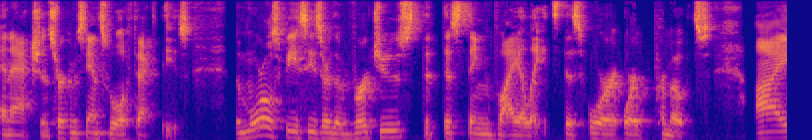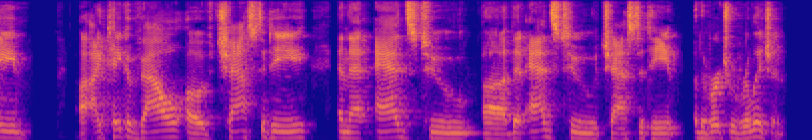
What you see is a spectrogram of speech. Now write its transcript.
an action. Circumstance will affect these. The moral species are the virtues that this thing violates, this or or promotes. I I take a vow of chastity, and that adds to uh, that adds to chastity the virtue of religion.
